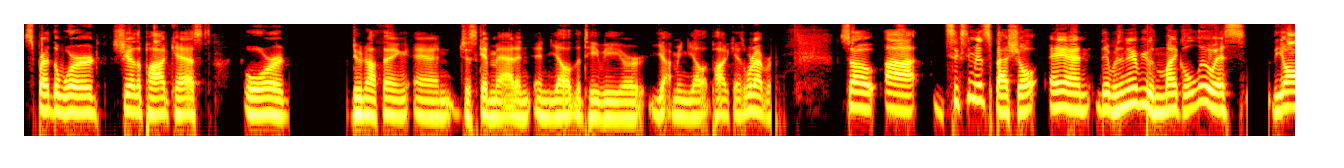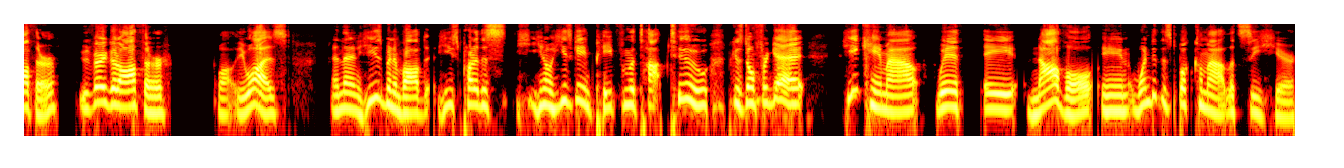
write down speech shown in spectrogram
Spread the word. Share the podcast, or do nothing and just get mad and, and yell at the TV or yeah, I mean yell at podcast, whatever. So, uh, 60 minute special, and there was an interview with Michael Lewis, the author. He was a very good author. Well, he was. And then he's been involved. He's part of this. You know, he's getting paid from the top two because don't forget, he came out with a novel in when did this book come out? Let's see here.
